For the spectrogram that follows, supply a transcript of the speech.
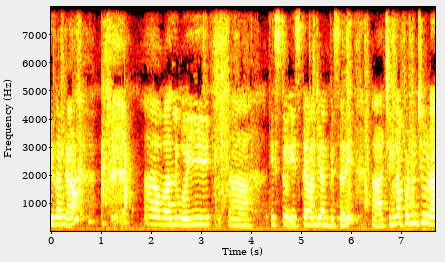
నిజంగా. వాళ్ళు పోయి ఇస్తూ ఇస్తే మంచిగా అనిపిస్తుంది. చిన్నప్పటి నుంచి కూడా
